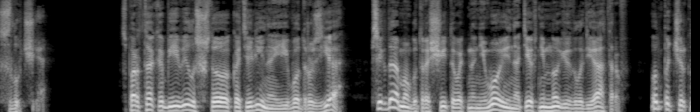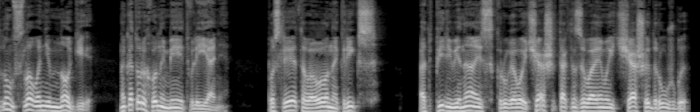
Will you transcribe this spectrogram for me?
случая. Спартак объявил, что Кателина и его друзья всегда могут рассчитывать на него и на тех немногих гладиаторов. Он подчеркнул слово «немногие», на которых он имеет влияние. После этого он и Крикс отпили вина из круговой чаши, так называемой чаши дружбы,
